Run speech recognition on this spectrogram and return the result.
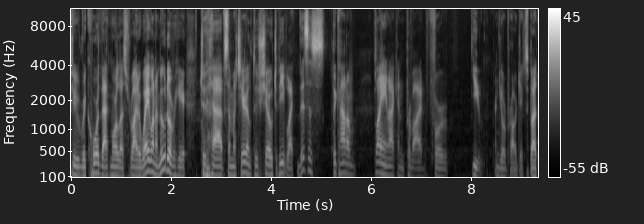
to record that more or less right away when I moved over here to have some material to show to people. Like this is the kind of playing I can provide for you and your projects, but.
